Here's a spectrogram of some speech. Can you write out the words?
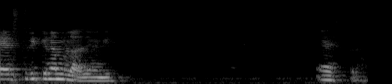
ਇਸ ਤਰੀਕੇ ਨਾਲ ਮਿਲਾ ਦਿਆਂਗੇ ਇਸ ਤਰ੍ਹਾਂ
